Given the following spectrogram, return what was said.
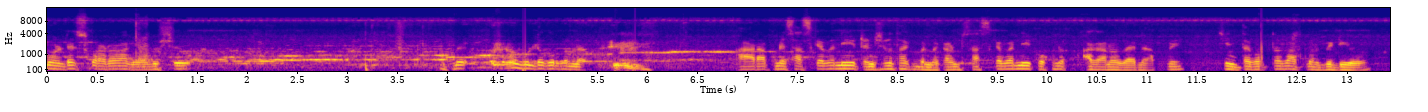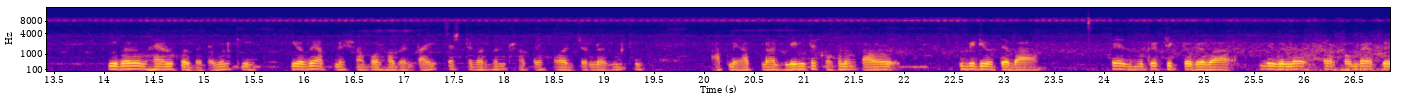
মনিটাইজ করানোর আগে অবশ্যই আপনি ভুলটা করবেন না। আর আপনি সাবস্ক্রাইবার নিয়ে টেনশনে থাকবেন না, কারণ সাবস্ক্রাইবার নিয়ে কখনো আগানো যায় না। আপনি চিন্তা করতে হবে আপনার ভিডিও কীভাবে ভাইরাল করবেন, এমনকি কীভাবে আপনি সফল হবেন তাই চেষ্টা করবেন সফল হওয়ার জন্য। এমনকি আপনি আপনার লিঙ্কটা কখনো কারোর ভিডিওতে বা ফেসবুকে টিকটকে বা বিভিন্ন প্ল্যাটফর্মে আপনি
